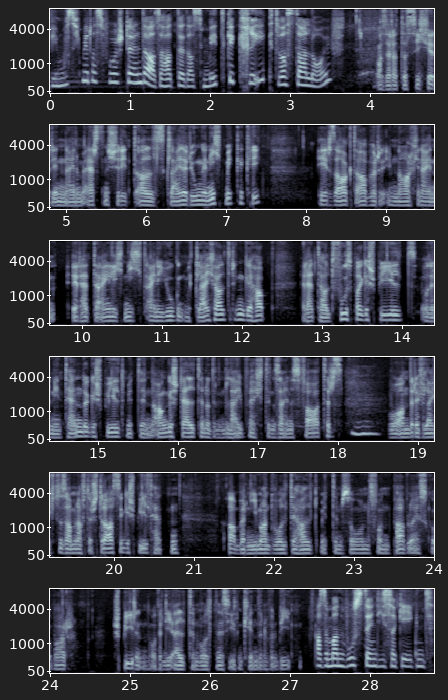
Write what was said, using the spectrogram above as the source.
Wie muss ich mir das vorstellen da? Also hat er das mitgekriegt, was da läuft? Also er hat das sicher in einem ersten Schritt als kleiner Junge nicht mitgekriegt. Er sagt aber im Nachhinein, er hätte eigentlich nicht eine Jugend mit Gleichaltrigen gehabt. Er hätte halt Fußball gespielt oder Nintendo gespielt mit den Angestellten oder den Leibwächtern seines Vaters, wo andere vielleicht zusammen auf der Straße gespielt hätten. Aber niemand wollte halt mit dem Sohn von Pablo Escobar spielen oder die Eltern wollten es ihren Kindern verbieten. Also man wusste in dieser Gegend,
